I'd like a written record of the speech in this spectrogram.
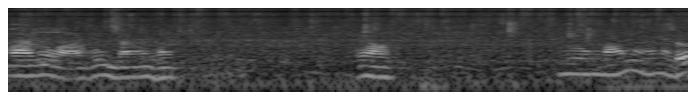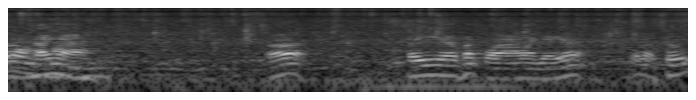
ba cái quà của người ta không? Không? Nhiều móng nữa này Sướng không cả nhà? Đó. Đi ờ, phát quà mà vậy á. Rất là sướng.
